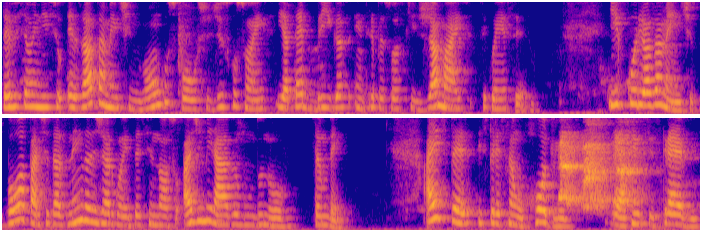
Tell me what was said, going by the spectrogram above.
teve seu início exatamente em longos posts, discussões e até brigas entre pessoas que jamais se conheceram. E, curiosamente, boa parte das lendas e jargões desse nosso admirável mundo novo também. A expressão hodler, é assim que se escreve,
